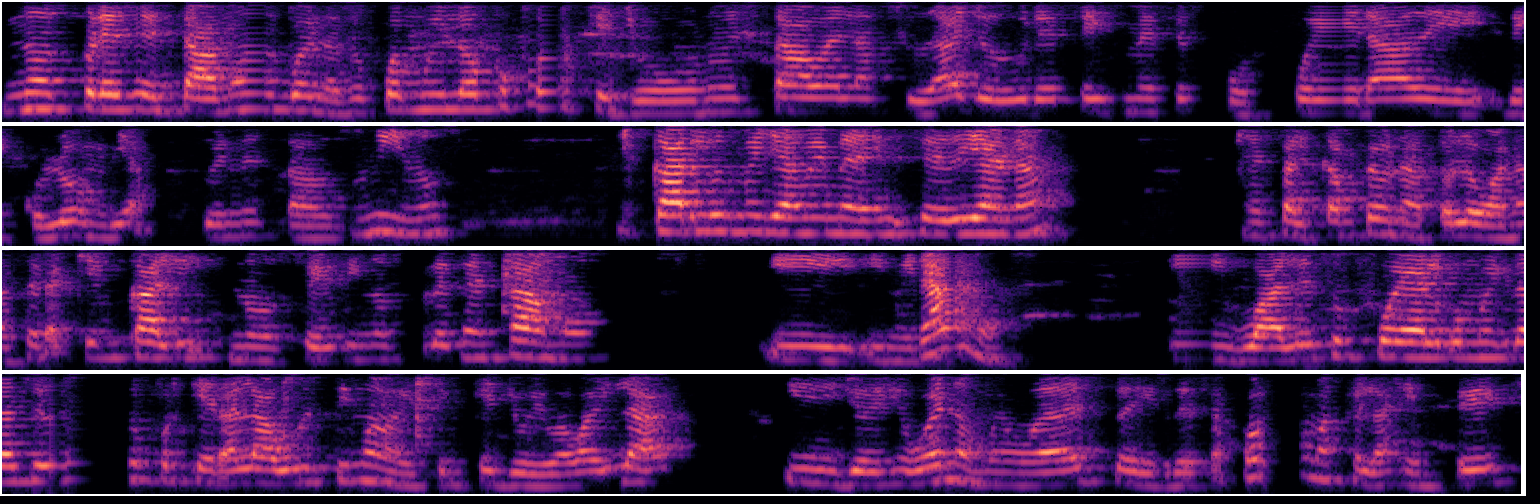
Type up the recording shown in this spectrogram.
nos presentamos, bueno, eso fue muy loco porque yo no estaba en la ciudad, yo duré seis meses por fuera de, Colombia, estuve en Estados Unidos, y Carlos me llama y me dice, Diana, está el campeonato, lo van a hacer aquí en Cali, no sé si nos presentamos y, miramos. Igual eso fue algo muy gracioso porque era la última vez en que yo iba a bailar y yo dije, bueno, me voy a despedir de esa forma, que la gente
